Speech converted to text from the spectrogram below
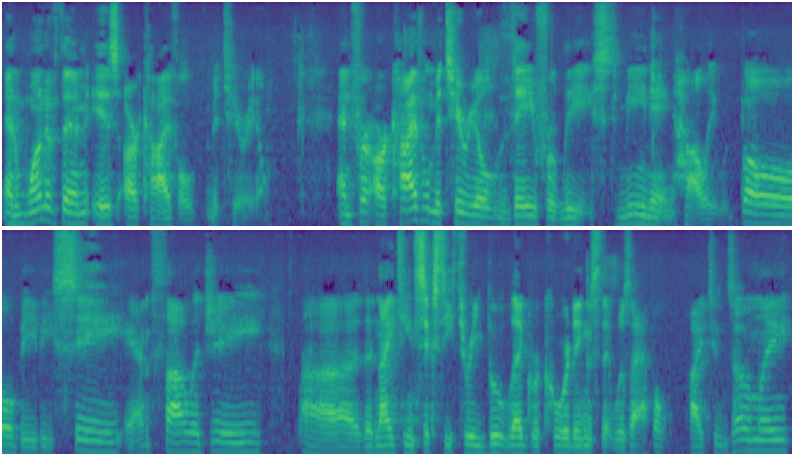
and one of them is archival material. And for archival material they've released, meaning Hollywood Bowl, BBC, Anthology, uh, the 1963 bootleg recordings that was Apple iTunes only,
